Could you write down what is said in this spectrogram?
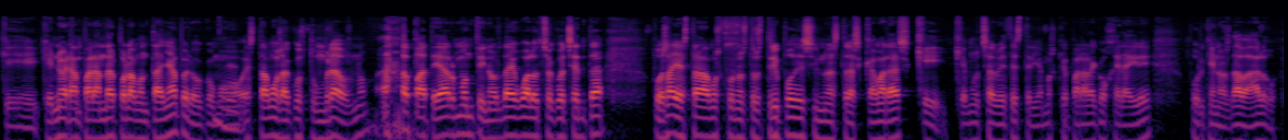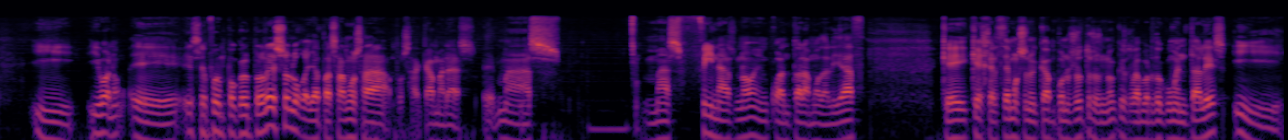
que, que, no eran para andar por la montaña, pero como estamos acostumbrados ¿no? a patear monte y nos da igual 880, pues ahí estábamos con nuestros trípodes y nuestras cámaras que, que muchas veces teníamos que parar a coger aire porque nos daba algo. Y, bueno, eh, ese fue un poco el progreso. Luego ya pasamos a, pues, a cámaras eh, más, más finas ¿no? en cuanto a la modalidad que, ejercemos en el campo nosotros, ¿no? que es grabar documentales. Y,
